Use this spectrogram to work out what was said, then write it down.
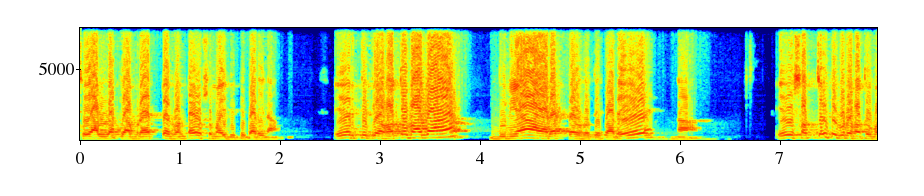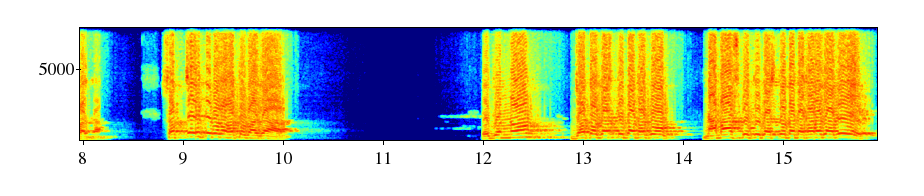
সেই আল্লাহকে আমরা একটা ঘন্টাও সময় দিতে পারি না। এর থেকে হতভাগা দুনিয়া আর একটাও হতে পারে না। এই সবচাইতে বড় হতভাগা। সবচাইতে বড় হতভাগা। এজন্য যত ব্যস্ততা থাকুক, নামাজকে কি ব্যস্ততা দেখানো যাবে?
